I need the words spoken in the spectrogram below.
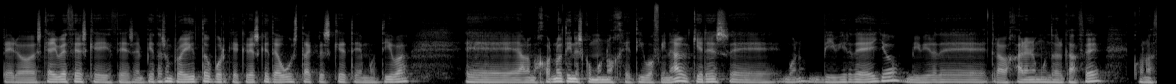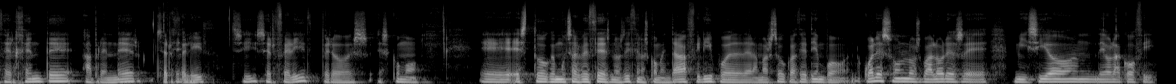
Pero es que hay veces que dices, empiezas un proyecto porque crees que te gusta, crees que te motiva. eh, a lo mejor no tienes como un objetivo final, quieres eh, bueno, vivir de ello, vivir de trabajar en el mundo del café, conocer gente, aprender. Ser feliz. Sí, ser feliz, pero es, es como eh, esto que muchas veces nos dice, nos comentaba Filipo de la Marsoco hace tiempo, ¿cuáles son los valores, eh, misión de Hola Coffee?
